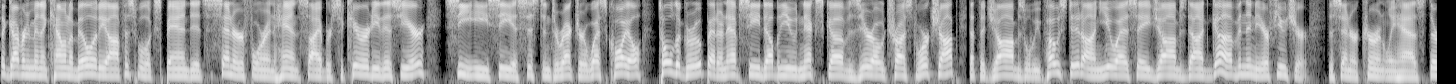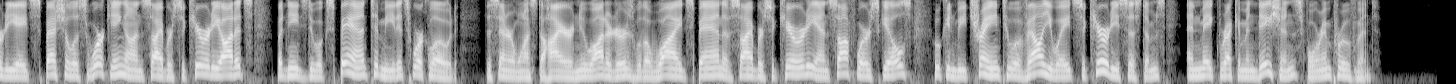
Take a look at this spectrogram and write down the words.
The Government Accountability Office will expand its Center for Enhanced Cybersecurity this year. CEC Assistant Director Wes Coyle told a group at an FCW NextGov Zero Trust workshop that the jobs will be posted on usajobs.gov in the near future. The center currently has 38 specialists working on cybersecurity audits, but needs to expand to meet its workload. The center wants to hire new auditors with a wide span of cybersecurity and software skills who can be trained to evaluate security systems and make recommendations for improvement.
